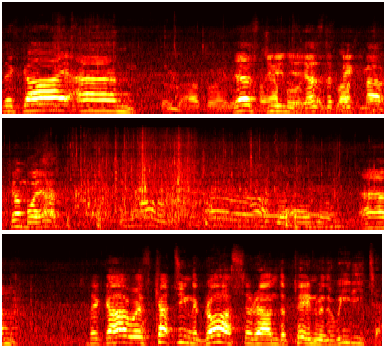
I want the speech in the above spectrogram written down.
the guy, um, that's Junior, that's the big mouth. Come on up. Um, the guy was cutting the grass around the pen with a weed eater.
